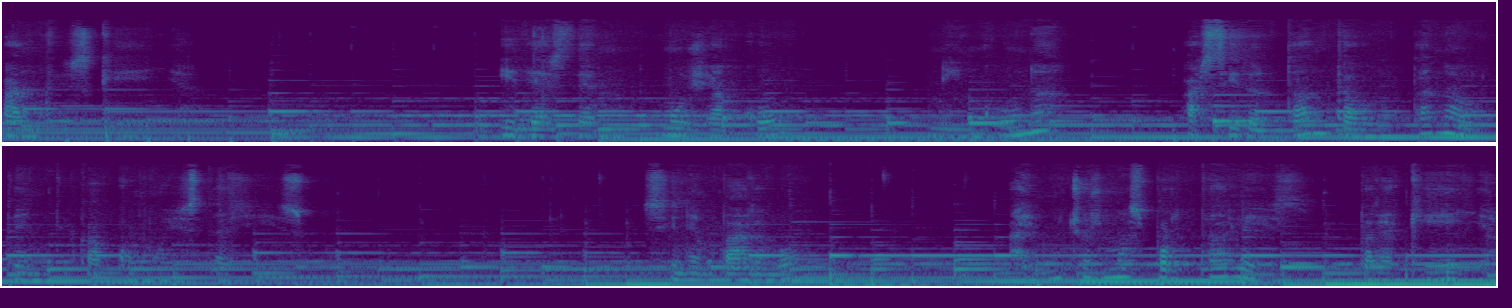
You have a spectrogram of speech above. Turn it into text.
antes que ella. Y desde Muyaku, ninguna ha sido tan, tan auténtica. Sin embargo, hay muchos más portales para que ella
